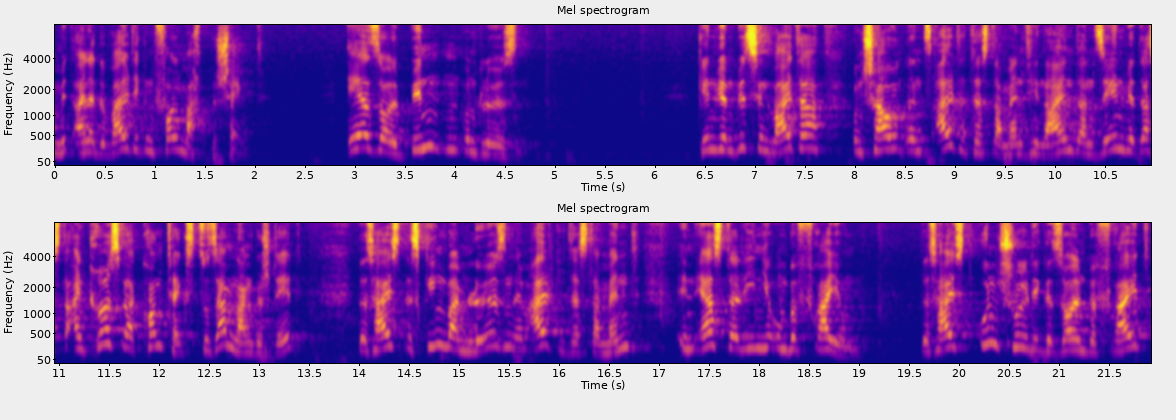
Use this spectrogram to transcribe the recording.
mit einer gewaltigen Vollmacht beschenkt. Er soll binden und lösen. Gehen wir ein bisschen weiter und schauen ins Alte Testament hinein, dann sehen wir, dass da ein größerer Kontext, Zusammenhang besteht. Das heißt, es ging beim Lösen im Alten Testament in erster Linie um Befreiung. Das heißt, Unschuldige sollen befreit,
